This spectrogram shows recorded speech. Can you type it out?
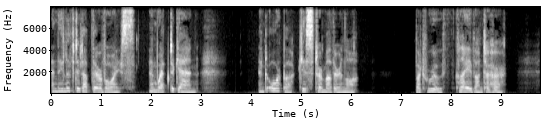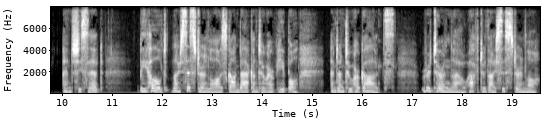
And they lifted up their voice and wept again. And Orpah kissed her mother in law. But Ruth clave unto her. And she said, Behold, thy sister in law is gone back unto her people, and unto her gods. Return thou after thy sister in law.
